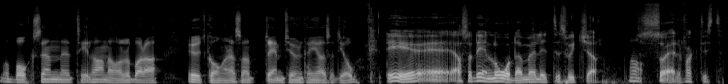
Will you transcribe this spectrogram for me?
Och boxen tillhandahåller bara utgångarna så att M-Tune kan göra sitt jobb. Det är, eh, alltså det är en låda med lite switchar. Ja. Så är det faktiskt.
